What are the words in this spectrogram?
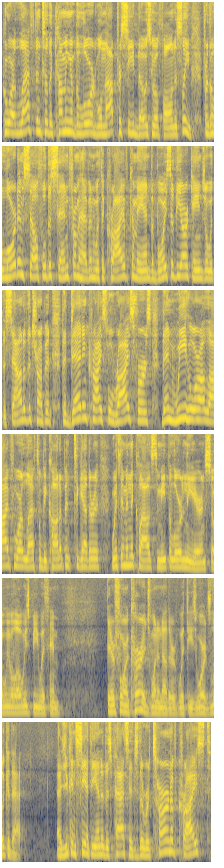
who are left until the coming of the Lord, will not precede those who have fallen asleep. For the Lord himself will descend from heaven with a cry of command, the voice of the archangel, with the sound of the trumpet. The dead in Christ will rise first. Then we who are alive, who are left, will be caught up in, together with him in the clouds to meet the Lord in the air, and so we will always be with him. Therefore, encourage one another with these words. Look at that. As you can see at the end of this passage, the return of Christ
